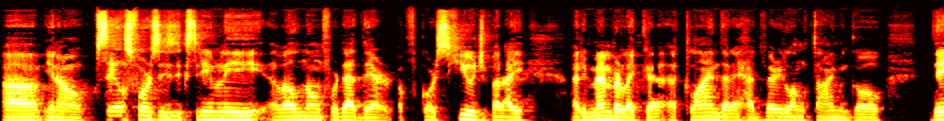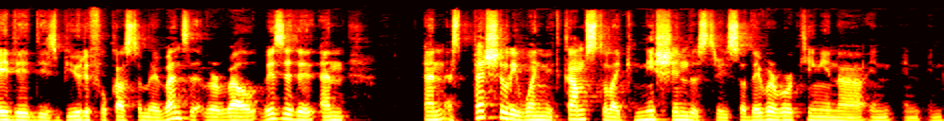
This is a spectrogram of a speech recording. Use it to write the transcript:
Uh, you know salesforce is extremely well known for that. They're of course huge but i i remember like a, a client that i had very long time ago they did these beautiful customer events that were well visited. And and especially when it comes to like niche industries. So they were working in a in in in,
